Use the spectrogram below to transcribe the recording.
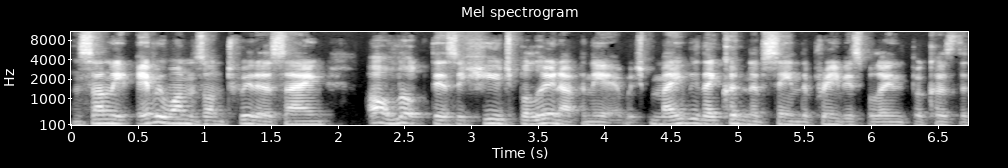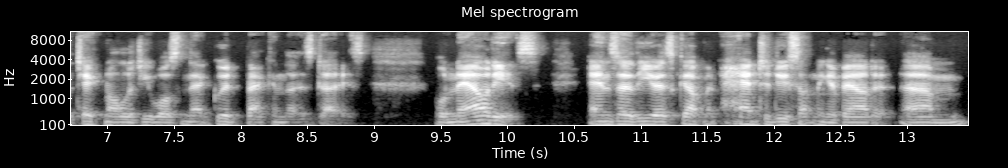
and suddenly everyone was on Twitter saying, oh, look, there's a huge balloon up in the air, which maybe they couldn't have seen the previous balloons because the technology wasn't that good back in those days. Well, now it is. And so the US government had to do something about it um,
